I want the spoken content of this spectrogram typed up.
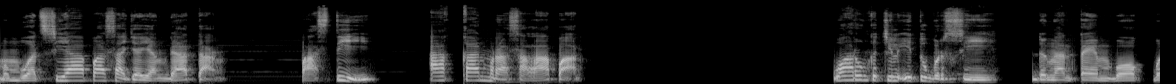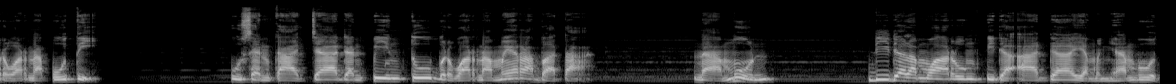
membuat siapa saja yang datang pasti akan merasa lapar. Warung kecil itu bersih dengan tembok berwarna putih, kusen kaca, dan pintu berwarna merah bata. Namun, di dalam warung tidak ada yang menyambut.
